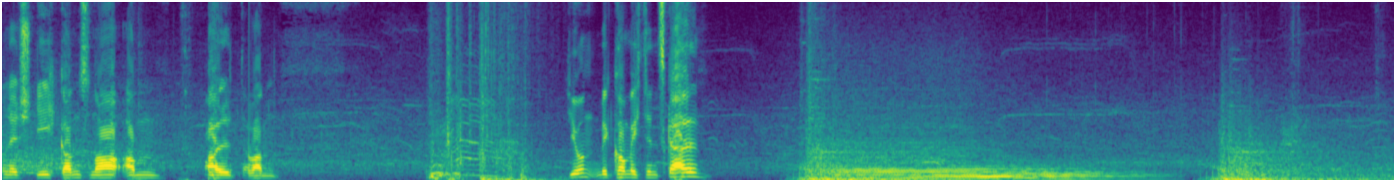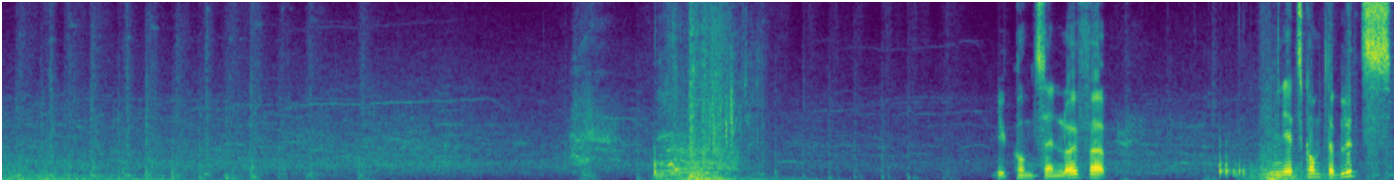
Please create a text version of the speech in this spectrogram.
Und jetzt stehe ich ganz nah am Ball dran. Hier unten bekomme ich den Skull. Kommt sein Läufer. Und jetzt kommt der Blitz.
